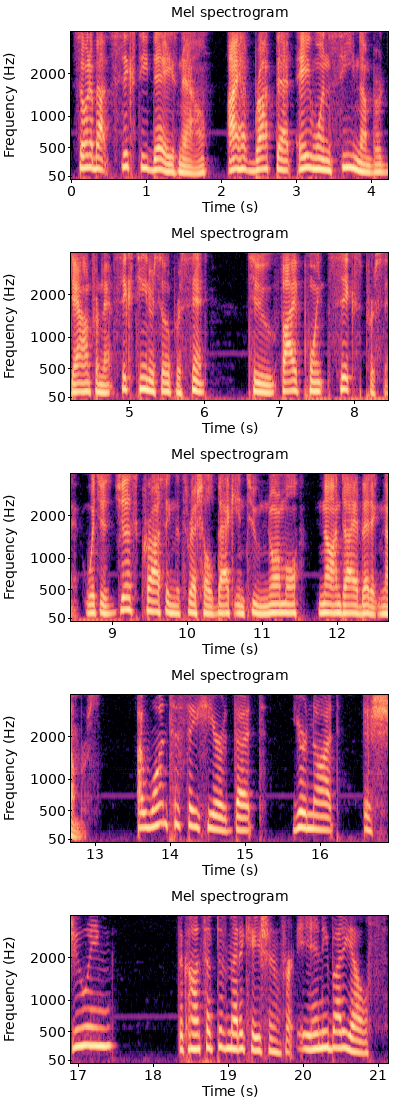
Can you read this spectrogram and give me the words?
So, in about 60 days now, I have brought that A1C number down from that 16 or so percent to 5.6%, which is just crossing the threshold back into normal non diabetic numbers. I want to say here that you're not eschewing the concept of medication for anybody else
